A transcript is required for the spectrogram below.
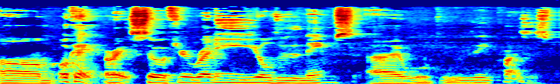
Um, okay. All right. So if you're ready, you'll do the names. I will do the prizes.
